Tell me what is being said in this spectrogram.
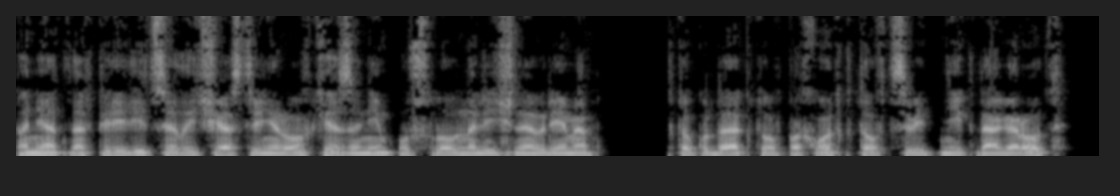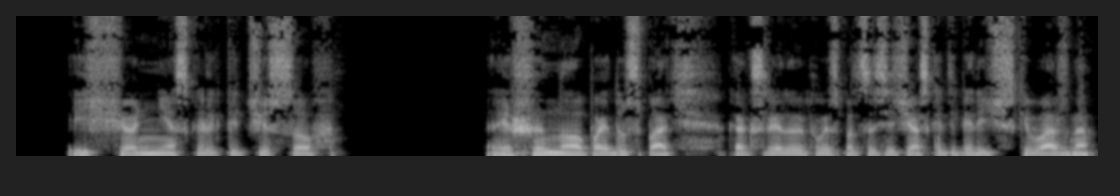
Понятно, впереди целый час тренировки, а за ним условно личное время. Кто куда, кто в поход, кто в цветник на огород. Еще несколько часов. Решено, пойду спать. Как следует выспаться сейчас категорически важно.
